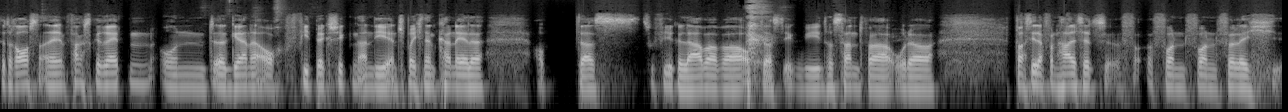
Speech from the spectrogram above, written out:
da draußen an den Empfangsgeräten und äh, gerne auch Feedback schicken an die entsprechenden Kanäle, ob das zu viel Gelaber war, ob das irgendwie interessant war oder was ihr davon haltet, von, von völlig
